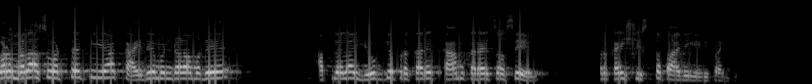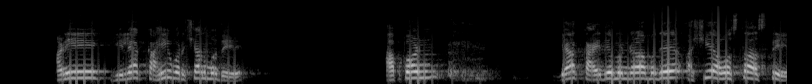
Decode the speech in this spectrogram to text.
पण मला असं वाटतं की या कायदे मंडळामध्ये आपल्याला योग्य प्रकारे काम करायचं असेल तर काही शिस्त पाळली गेली पाहिजे. आणि गेल्या काही वर्षांमध्ये आपण या कायदे मंडळामध्ये अशी अवस्था असते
